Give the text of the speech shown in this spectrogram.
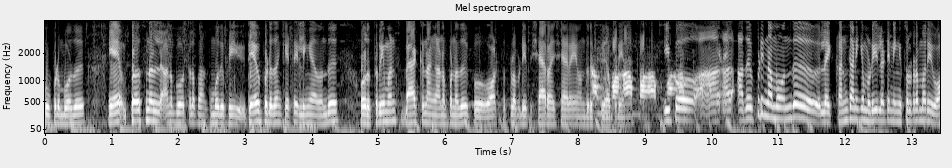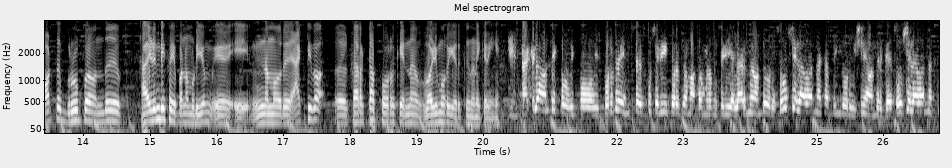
கூப்பிடும்போது என் பர்சனல் அனுபவத்தில் பார்க்கும்போது இப்படி தேவைப்படுதான் கேட்டேன். இல்லைங்க அது வந்து ஒரு த்ரீ மந்த்ஸ் பேக் நாங்கள் அனுப்புனது இப்போ வாட்ஸ்அப்பில் அப்படியே ஷேர் ஆகி ஷேர் ஆகி வந்திருக்கு அப்படின்னு இப்போ அதை எப்படி நம்ம வந்து லைக் கண்காணிக்க முடியும்? இல்லாட்டி நீங்கள் சொல்கிற மாதிரி வாட்ஸ்அப் குரூப்பை வந்து ஐடென்டிஃபை பண்ண முடியும்? நம்ம ஒரு ஆக்டிவாக கரெக்டாக போடுறதுக்கு என்ன வழிமுறை இருக்குன்னு நினைக்கிறீங்க? ஆக்சுவலா வந்து இப்போ இப்போ இப்போ இருக்கிற யங்ஸ்டர்ஸ்க்கும் சரி இப்போ இருக்கிற மற்றவங்களுக்கும் சரி எல்லாருமே வந்து ஒரு சோஷியல் அவேர்னஸ் அப்படிங்கிற ஒரு விஷயம் வந்திருக்கு. சோஷியல் அவேர்னஸ்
